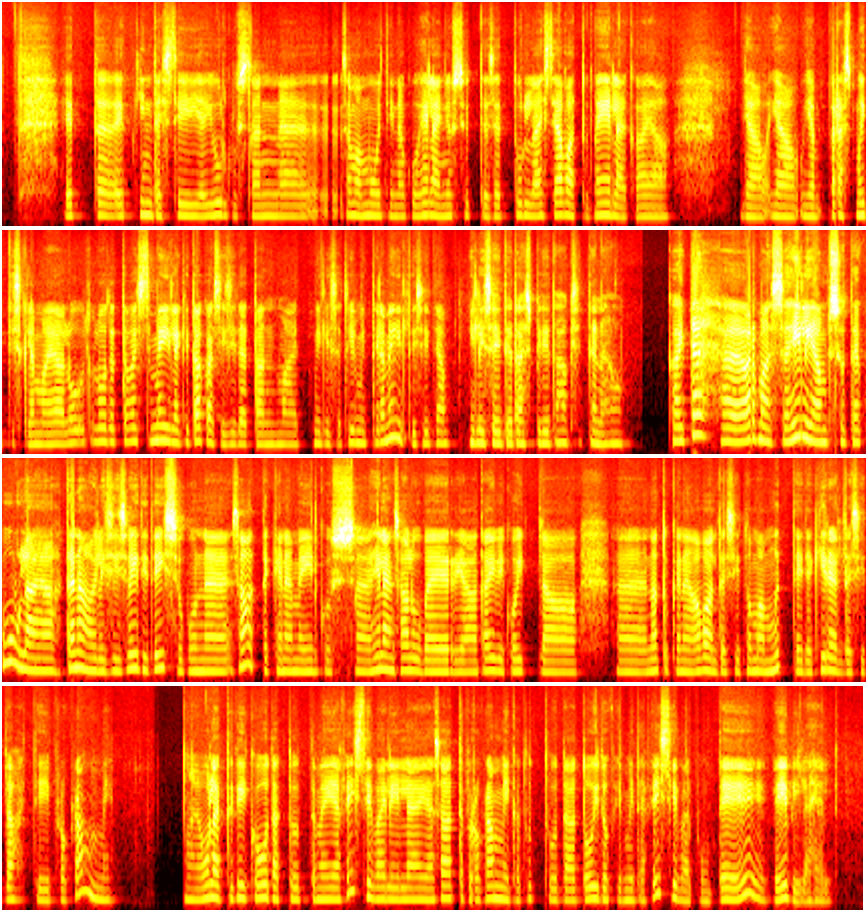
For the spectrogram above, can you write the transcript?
et, et kindlasti julgustan äh, samamoodi nagu Helen just ütles, et tulla hästi avatud meelega ja ja, ja, ja pärast mõtisklema ja loodetavasti meilegi tagasisidet andma, et millised filmid teile meeldisid ja milliseid edaspidi tahaksite näha. Ka aitäh, äh, armas heliampsude kuulaja, täna oli siis veidi teistsugune saatekene meil, kus äh, Helen Saluveer ja Taivi Koitla natukene avaldasid oma mõtteid ja kirjeldasid lahti programmi olete kõik oodatud meie festivalile ja saate programmiga tutvuda toidufilmidefestival.ee veebilehel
